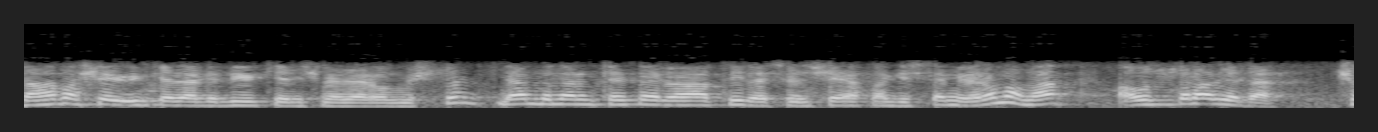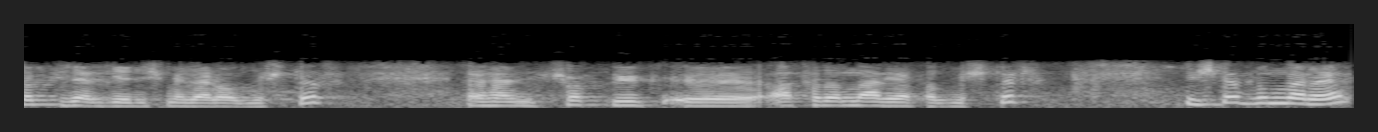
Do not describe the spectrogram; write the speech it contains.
daha başka ülkelerde büyük gelişmeler olmuştur. Ben bunların teferruatıyla size şey yapmak istemiyorum ama Avustralya'da çok güzel gelişmeler olmuştur. Efendim, çok büyük e, atılımlar yapılmıştır. İşte bunları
